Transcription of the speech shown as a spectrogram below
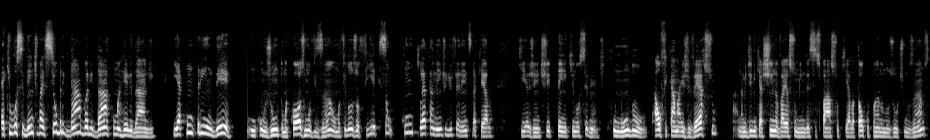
é que o Ocidente vai ser obrigado a lidar com uma realidade e a compreender um conjunto, uma cosmovisão, uma filosofia que são completamente diferentes daquela que a gente tem aqui no Ocidente. O mundo, ao ficar mais diverso, na medida em que a China vai assumindo esse espaço que ela está ocupando nos últimos anos,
